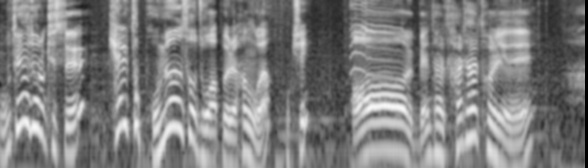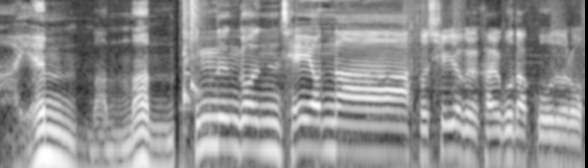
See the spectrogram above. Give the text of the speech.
어떻게 저렇게 세? 캐릭터 보면서 조합을 한 거야? 혹시? 어, 멘탈 탈탈 털리네. I am 맘맘. 죽는 건 쟤였나? 더 실력을 갈고 닦고 오도록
